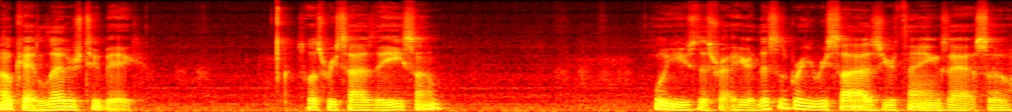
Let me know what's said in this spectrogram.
Okay, the letter's too big. So let's resize the E some we'll use this right here. This is where you resize your things at. So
